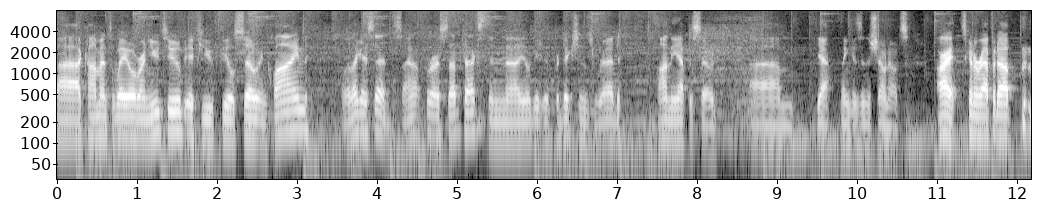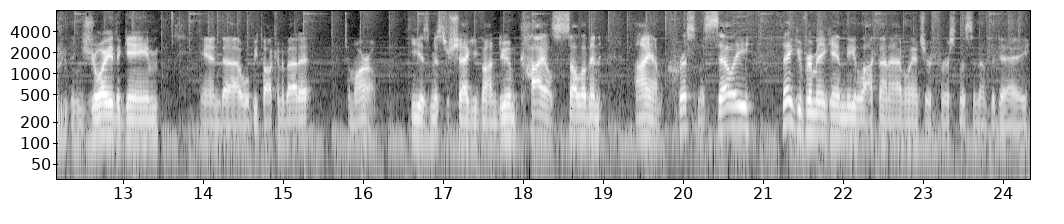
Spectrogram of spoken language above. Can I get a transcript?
Uh, comment away over on YouTube if you feel so inclined. Or, like I said, sign up for our subtext and uh, you'll get your predictions read on the episode. Um, yeah, link is in the show notes. All right. It's going to wrap it up. Enjoy the game, and uh, we'll be talking about it tomorrow. He is Mr. Shaggy Von Doom, Kyle Sullivan. I am Chris Maselli. Thank you for making the Locked On Avalanche your first listen of the day,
